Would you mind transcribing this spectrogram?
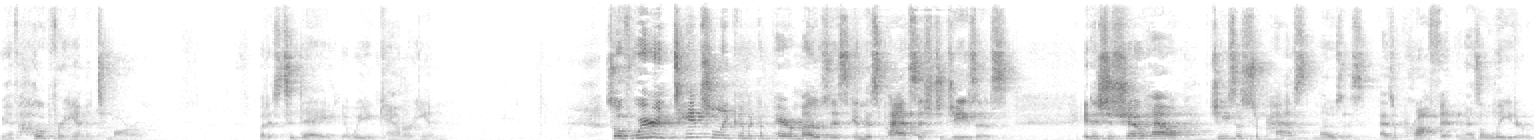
We have hope for him in tomorrow. But it's today that we encounter him. So if we're intentionally going to compare Moses in this passage to Jesus, it is to show how Jesus surpassed Moses as a prophet and as a leader.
